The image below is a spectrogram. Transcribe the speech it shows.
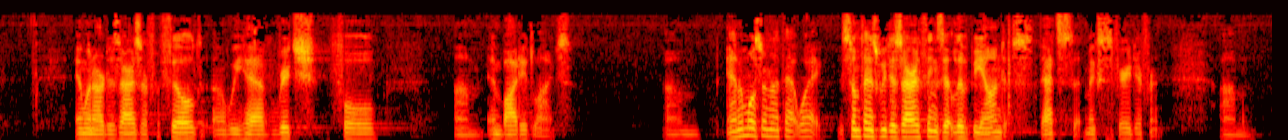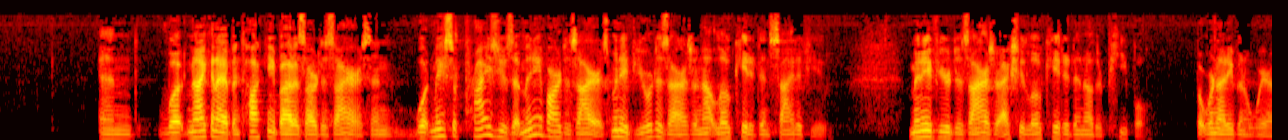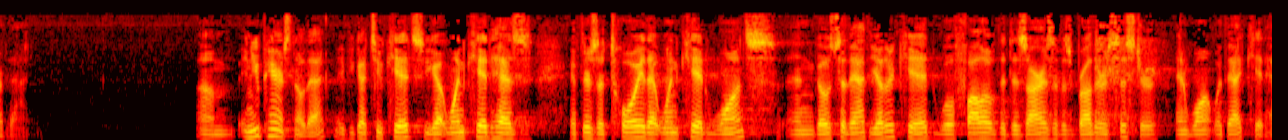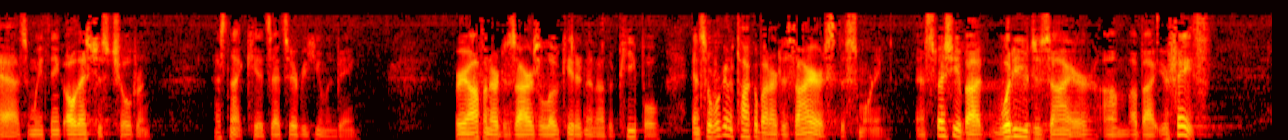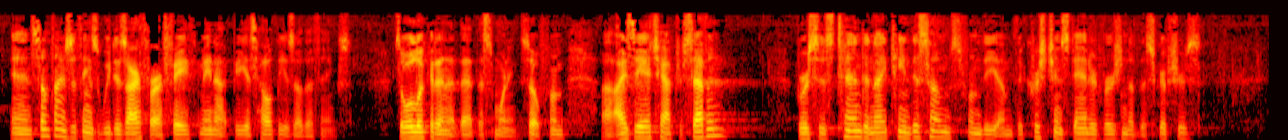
And when our desires are fulfilled, uh, we have rich, full, um, embodied lives. Um, animals are not that way. Sometimes we desire things that live beyond us. That's, that makes us very different. Um, and what Nike and I have been talking about is our desires. And what may surprise you is that many of our desires, many of your desires, are not located inside of you. Many of your desires are actually located in other people, but we're not even aware of that. Um, and you parents know that. If you got two kids, you got one kid has, if there's a toy that one kid wants and goes to that, the other kid will follow the desires of his brother or sister and want what that kid has. And we think, oh, that's just children. That's not kids, that's every human being. Very often our desires are located in other people. And so we're going to talk about our desires this morning, and especially about what do you desire um, about your faith. And sometimes the things we desire for our faith may not be as healthy as other things. So we'll look at that this morning. So from uh, Isaiah chapter 7, verses 10 to 19, this comes from the, um, the Christian Standard Version of the Scriptures.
